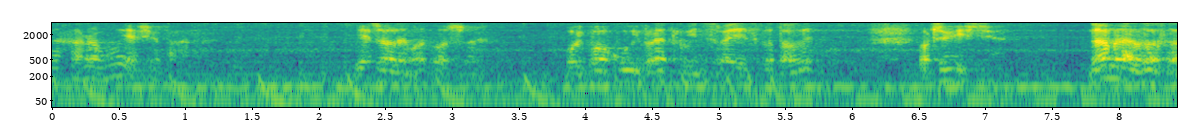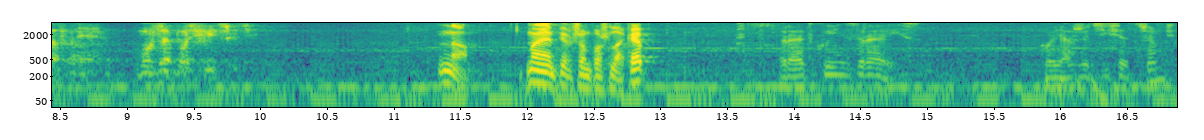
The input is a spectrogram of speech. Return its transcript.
Zacharowuje się pan. Wieczorem odpocznę. Mój pokój w Red Queen's Ray jest gotowy? Oczywiście. Dobra, zostaw mnie. Muszę poćwiczyć. No, mamy pierwszą poszlakę. Red Queen's Race. Kojarzy ci się z czymś?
